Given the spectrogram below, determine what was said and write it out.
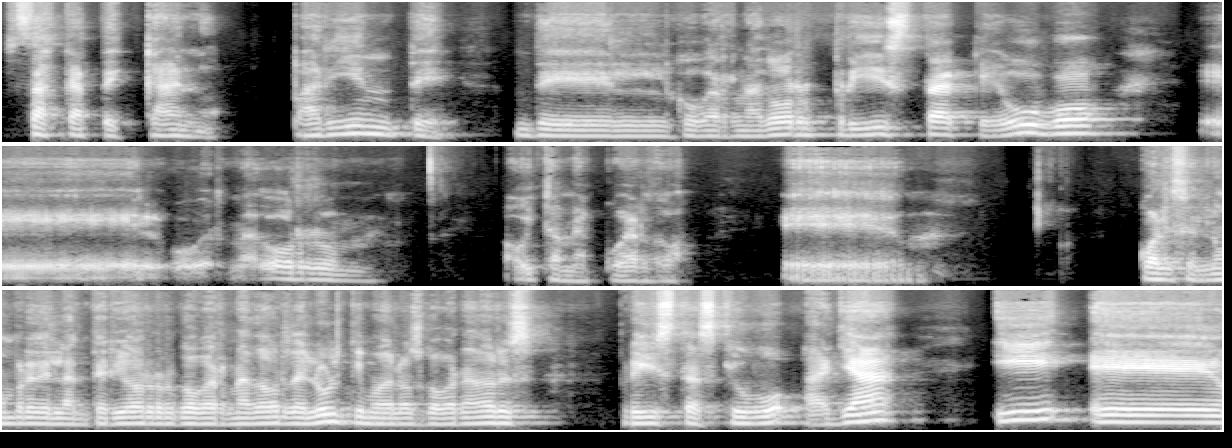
zacatecano, pariente del gobernador priista que hubo, eh, el gobernador, mm, ahorita me acuerdo, eh, cuál es el nombre del anterior gobernador, del último de los gobernadores priistas que hubo allá, y eh,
